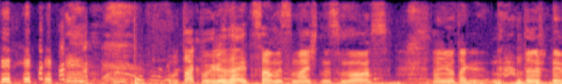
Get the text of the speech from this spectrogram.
Вот так выглядит самый смачный сморс. Они вот так должны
